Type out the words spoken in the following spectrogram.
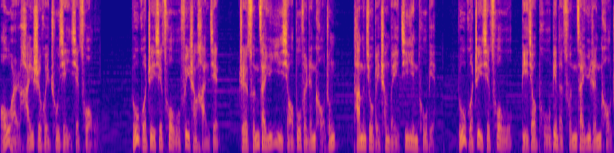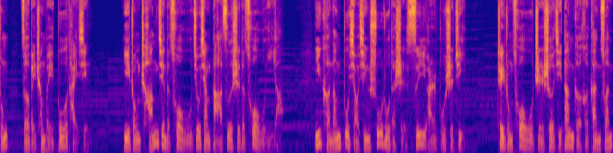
偶尔还是会出现一些错误。如果这些错误非常罕见，只存在于一小部分人口中，它们就被称为基因突变；如果这些错误比较普遍的存在于人口中，则被称为多态性。一种常见的错误就像打字时的错误一样，你可能不小心输入的是 C 而不是 G。这种错误只涉及单个核苷酸，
